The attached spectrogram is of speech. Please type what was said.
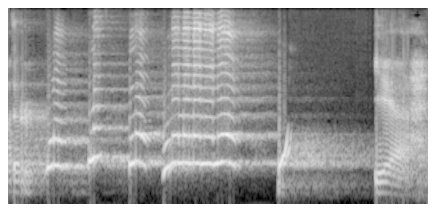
water. Water yeah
